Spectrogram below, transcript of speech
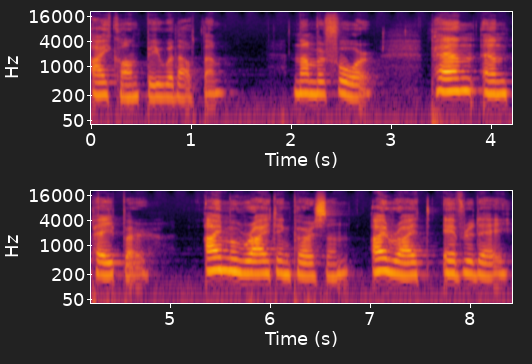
I can't be without them. Number four, pen and paper. I'm a writing person. I write every day.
